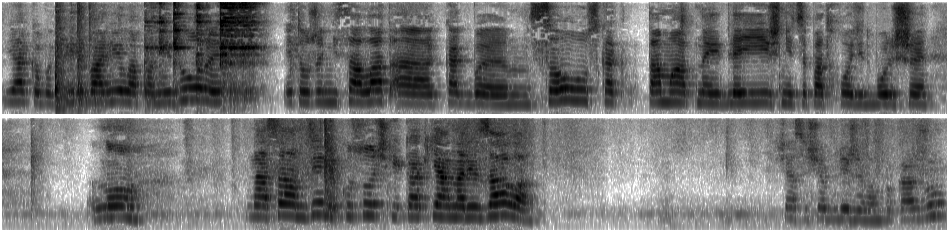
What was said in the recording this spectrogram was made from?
якобы переварила помидоры. Это уже не салат, а как бы соус, как томатный для яичницы подходит больше. Но на самом деле кусочки, как я нарезала, сейчас еще ближе вам покажу.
